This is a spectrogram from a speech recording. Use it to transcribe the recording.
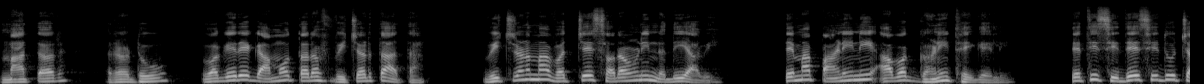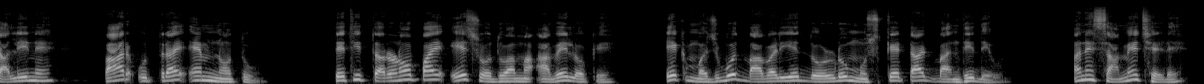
માતર, રઢુ વગેરે ગામો તરફ વિચરતા હતા. વિચરણમાં વચ્ચે સરવણી નદી આવી. તેમાં પાણીની આવક ઘણી થઈ ગયેલી. તેથી સીધે સીધું ચાલીને પાર ઉતરાય એમ નહોતું. તેથી તરણોપાય એ શોધવામાં આવેલો કે એક મજબૂત બાવળીએ દોરડું મુસ્કેટાટ બાંધી દેવું અને સામે છેડે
